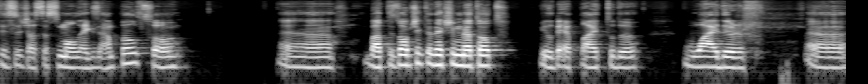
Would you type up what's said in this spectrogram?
This is just a small example. So, uh, but this object detection method will be applied to the wider uh,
